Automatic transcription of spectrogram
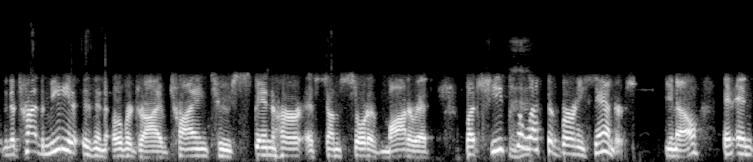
I mean, they're trying. The media is in overdrive, trying to spin her as some sort of moderate, but she's mm-hmm. the left of Bernie Sanders. You know, and and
